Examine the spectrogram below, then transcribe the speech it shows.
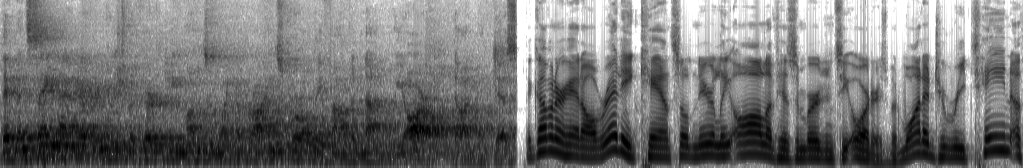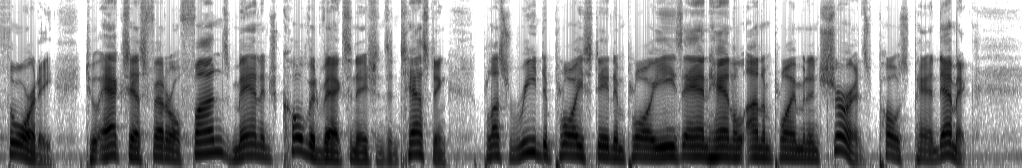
they've been saying that every week for 13 months, and like a blind squirrel, they found a nut. We are done with this. The governor had already canceled nearly all of his emergency orders, but wanted to retain authority to access federal funds, manage COVID vaccinations and testing, plus redeploy state employees and handle unemployment insurance post pandemic.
